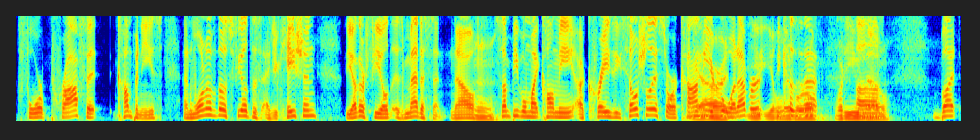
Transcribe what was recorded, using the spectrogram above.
for profit companies. And one of those fields is education, the other field is medicine. Now, some people might call me a crazy socialist or a commie Mm. Yeah, or whatever you, you because liberal. of that. What do you Um, know? But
